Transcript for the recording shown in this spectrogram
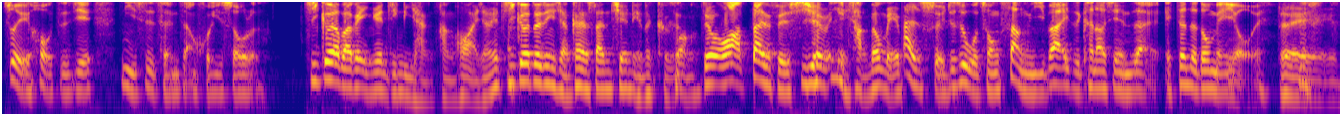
最后直接逆势成长回收了。鸡哥要不要跟影院经理喊喊话一下？因为鸡哥最近想看《三千年的渴望》，就哇，淡水戏院一场都没。淡水就是我从上礼拜一直看到现在，哎，真的都没有哎。对，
